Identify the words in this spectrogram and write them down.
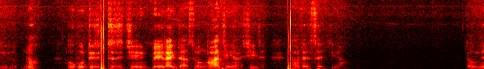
နေလို့နော်ဟိုဒီဒီချိန်ပယ်လိုက်တာဆို5ချိန်ရရှိတယ်နောက်တဲ့ဆက်ကြည့်အောင်3ည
